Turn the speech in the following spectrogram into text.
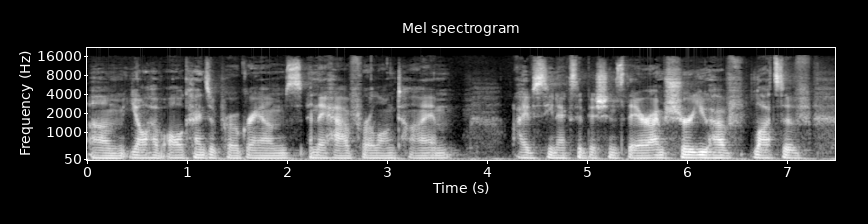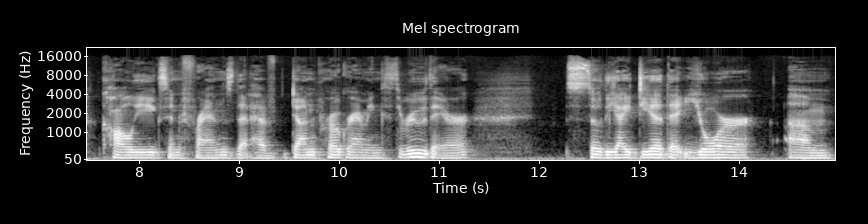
Um, y'all have all kinds of programs, and they have for a long time. I've seen exhibitions there. I'm sure you have lots of colleagues and friends that have done programming through there. So the idea that you're um,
